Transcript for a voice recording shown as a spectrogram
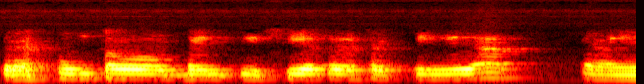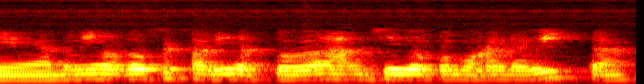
3.27 de efectividad. Eh, ha tenido 12 salidas, todas han sido como relevista.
